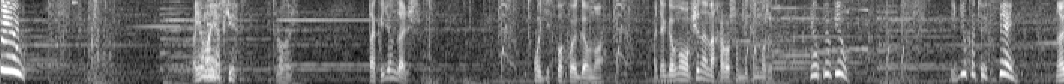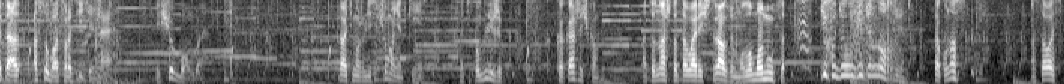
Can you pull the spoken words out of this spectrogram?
Пиу! А я монетки. Не трогай. Так, идем дальше. Ой, здесь плохое говно. Хотя говно вообще, наверное, хорошим быть не может. Пиу-пиу-пиу. Иди-ка ты в пень. Но это особо отвратительное. Еще бомбы. Давайте, может, здесь еще монетки есть. Давайте поближе к, какашечкам. А то наш-то товарищ сразу ему ломануться. Тихо, да уйди ты нахрен. Так, у нас осталось...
